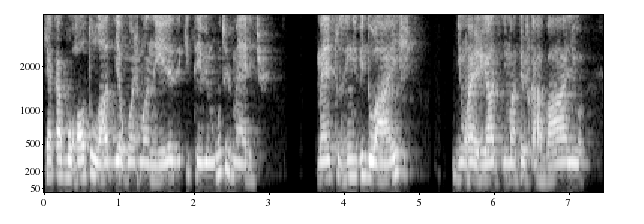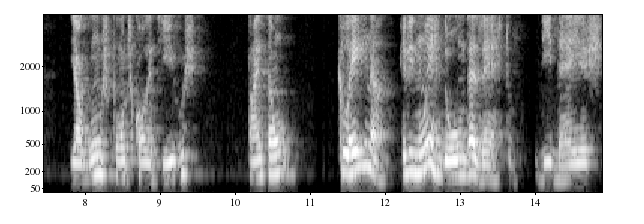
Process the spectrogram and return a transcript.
que acabou rotulado de algumas maneiras e que teve muitos méritos. Méritos individuais, de um resgate de Matheus Carvalho, de alguns pontos coletivos. Tá? Então, Kleina, ele não herdou um deserto de ideias,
